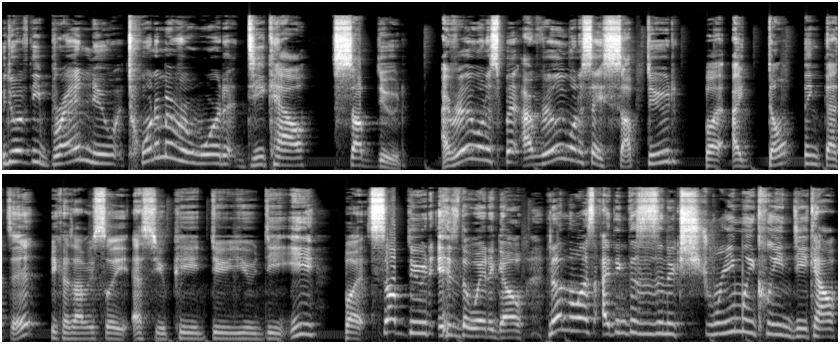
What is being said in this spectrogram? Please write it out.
we do have the brand new tournament reward decal Subdued. I really want to spit. I really want to say Subdued, but I don't think that's it because obviously S U P D U D E. But Subdued is the way to go. Nonetheless, I think this is an extremely clean decal.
